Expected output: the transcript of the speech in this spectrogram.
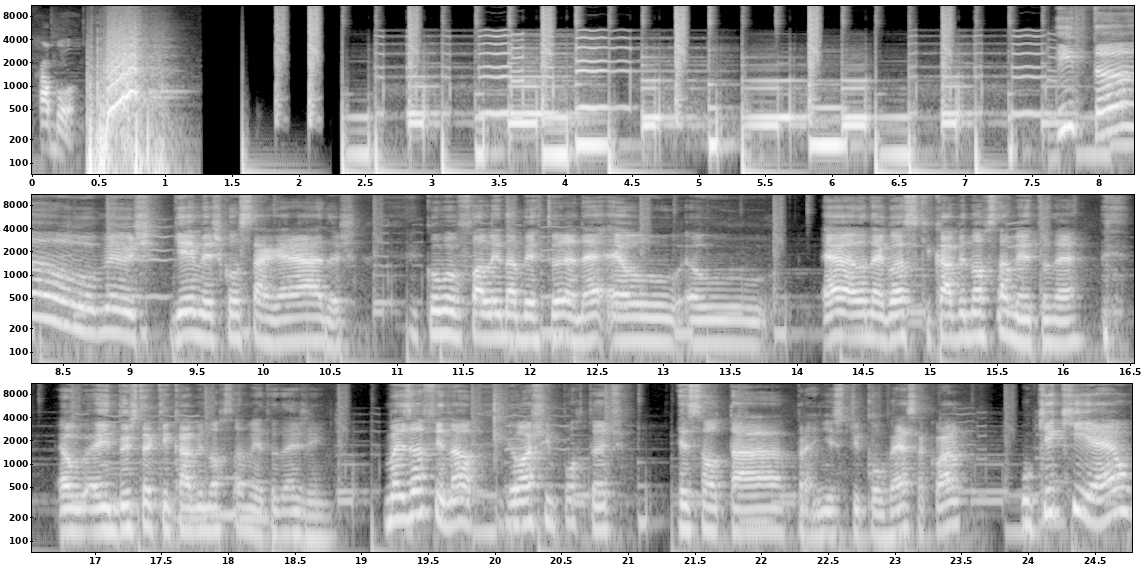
Acabou. Então, meus gamers consagrados, como eu falei na abertura, né? É o. É o, é o negócio que cabe no orçamento, né? É é a indústria que cabe no orçamento da gente. Mas afinal, eu acho importante ressaltar, para início de conversa, claro, o que, que é um,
